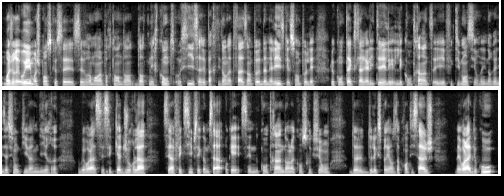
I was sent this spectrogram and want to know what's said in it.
Moi, j'aurais, oui, moi, je pense que c'est, vraiment important d'en, tenir compte aussi. Ça fait partie dans notre phase un peu d'analyse, quels sont un peu le contexte, la réalité, les, contraintes. Et effectivement, si on a une organisation qui va me dire, euh, ben voilà, ces quatre jours-là, c'est inflexible, c'est comme ça. Ok, c'est une contrainte dans la construction de, de l'expérience d'apprentissage. Mais voilà, du coup,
